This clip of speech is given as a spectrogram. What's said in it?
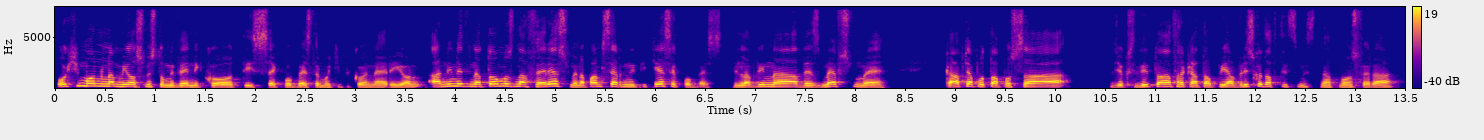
όχι μόνο να μειώσουμε στο μηδενικό τις εκπομπές θερμοκηπικών αερίων, αν είναι δυνατό όμως να αφαιρέσουμε, να πάμε σε αρνητικές εκπομπές. Δηλαδή να δεσμεύσουμε κάποια από τα ποσά διοξιδίου του άνθρακα τα οποία βρίσκονται αυτή τη στιγμή στην ατμόσφαιρα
